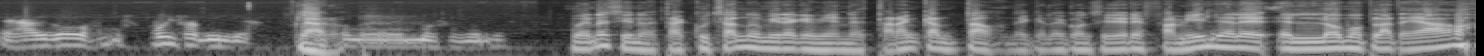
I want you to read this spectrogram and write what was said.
es algo muy familiar. Claro. Como muy familiar. Bueno, si nos está escuchando, mira que bien, estará encantado de que le consideres familia, el, lomo plateado.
